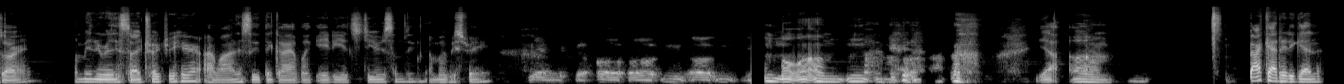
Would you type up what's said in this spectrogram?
Sorry, I'm getting really sidetracked right here. I honestly think I have like ADHD or something. I'm gonna be straight. Yeah, uh, uh, mm, uh, mm, yeah. um, mm, yeah. Um, back at it again.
